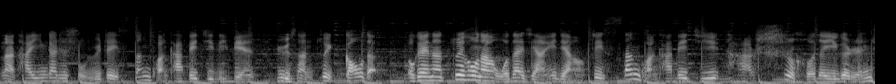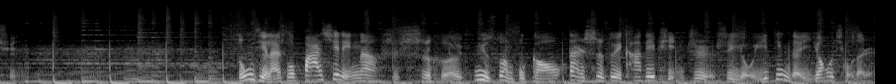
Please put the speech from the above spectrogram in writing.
那它应该是属于这三款咖啡机里边预算最高的。OK，那最后呢，我再讲一讲这三款咖啡机它适合的一个人群。总体来说，八七零呢是适合预算不高，但是对咖啡品质是有一定的要求的人。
